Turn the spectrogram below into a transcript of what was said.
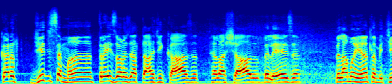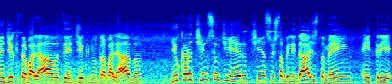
cara, dia de semana, três horas da tarde em casa, relaxado, beleza. Pela manhã também tinha dia que trabalhava, tinha dia que não trabalhava. E o cara tinha o seu dinheiro, tinha a sua estabilidade também, entre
